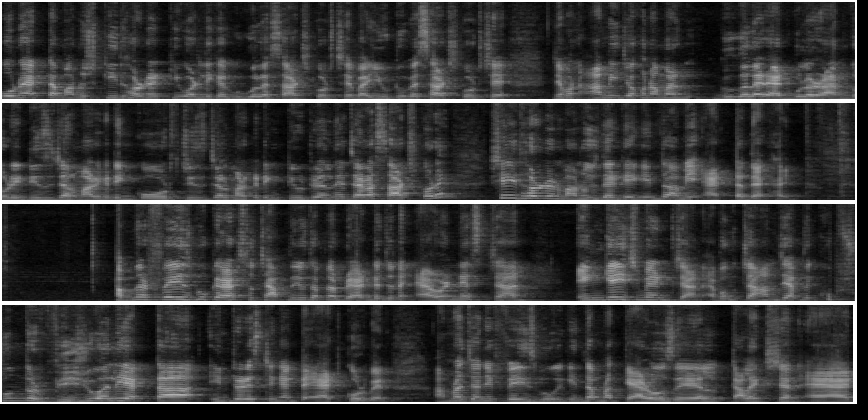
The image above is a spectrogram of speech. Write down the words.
কোনো একটা মানুষ কী ধরনের কিওয়ার্ড লিখে গুগলে সার্চ করছে বা ইউটিউবে সার্চ করছে, যেমন আমি যখন আমার গুগলের অ্যাডগুলো রান করি digital marketing course digital marketing tutorial নিয়ে যারা সার্চ করে, সেই ধরনের মানুষদেরকে কিন্তু আমি অ্যাডটা দেখাই। আপনার ফেসবুক অ্যাডস হচ্ছে, আপনি যদি আপনার ব্র্যান্ডের জন্য অ্যাওয়ারনেস চান এঙ্গেজমেন্ট চান এবং চান যে আপনি খুব সুন্দর ভিজুয়ালি একটা ইন্টারেস্টিং একটা অ্যাড করবেন। আমরা জানি ফেসবুকে কিন্তু আমরা ক্যারোজেল কালেকশন অ্যাড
